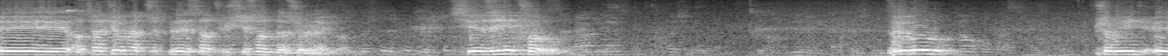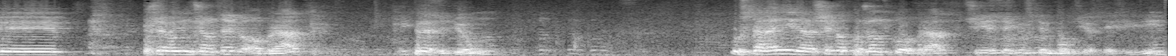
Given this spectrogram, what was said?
yy, otwarcie obrad przez prezesa oczywiście Sądu Naczelnego. Stwierdzenie kworum. Wybór przewodnic przewodniczącego obrad i prezydium. Ustalenie dalszego porządku obrad, czyli jesteśmy w tym punkcie w tej chwili.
